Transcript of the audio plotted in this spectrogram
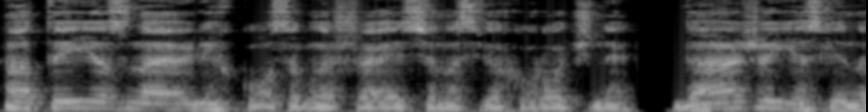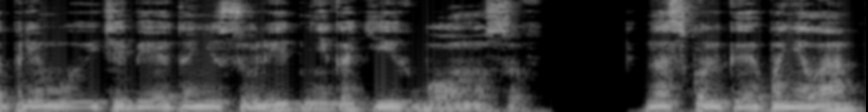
А ты, я знаю, легко соглашаешься на сверхурочные, даже если напрямую тебе это не сулит никаких бонусов. Насколько я поняла,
